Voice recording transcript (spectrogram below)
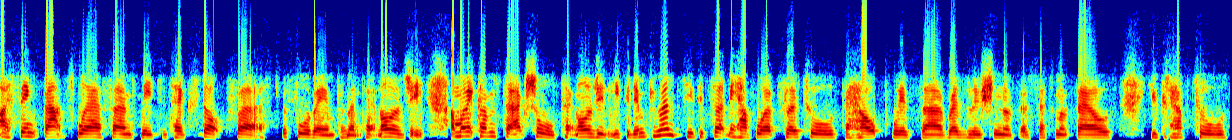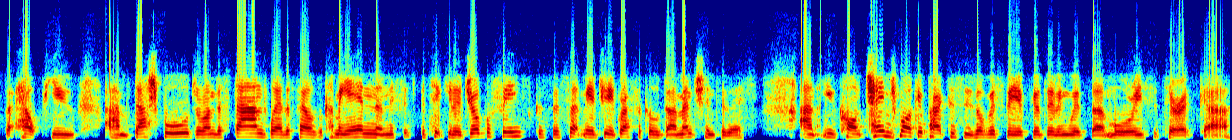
I think that's where firms need to take stock first before they implement technology. And when it comes to actual technology that you could implement, you could certainly have workflow tools to help with uh, resolution of, of, settlement fails. You could have tools that help you um, dashboard or understand where the fails are coming in and if it's particular geographies, because there's certainly a geographical dimension to this. And you can't change market practices, obviously, if you're dealing with uh, more esoteric uh,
